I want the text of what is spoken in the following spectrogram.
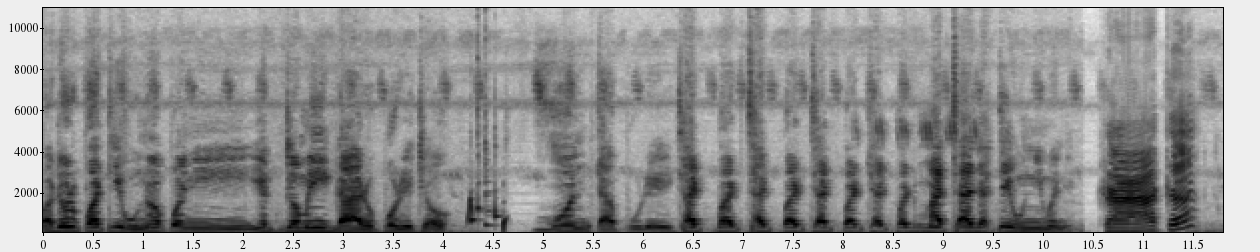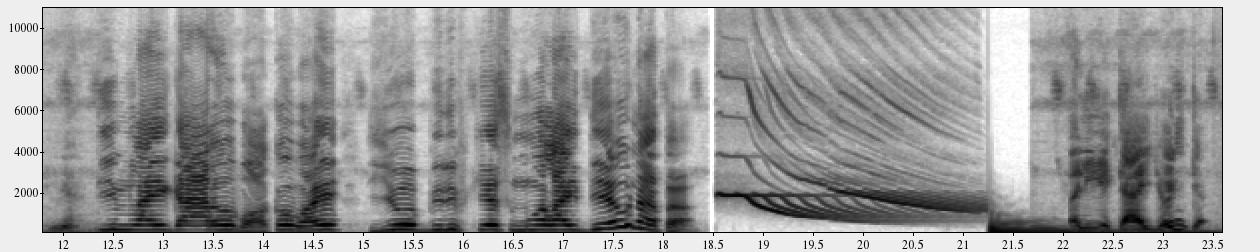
कठोरपट्टि हुन पनि एकदमै गाह्रो परेछ हौ। मन त पुरै छटपट छटपट छटपट छटपट माछा जस्तै हुने भने। काका तिमीलाई गाह्रो भएको भए यो ब्रिफ केस मलाई देऊ न त। अलि यता आइज नि त।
